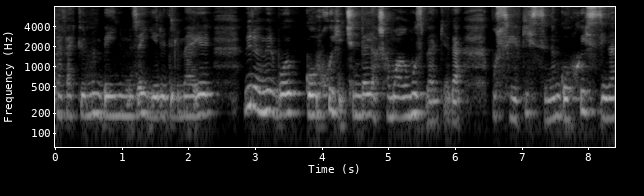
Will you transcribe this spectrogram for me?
təfəkkürünün beynimizə yeridilməyi, bir ömür boyu qorxu içində yaşamağımız bəlkə də bu sevgi hissinin qorxu hissi ilə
